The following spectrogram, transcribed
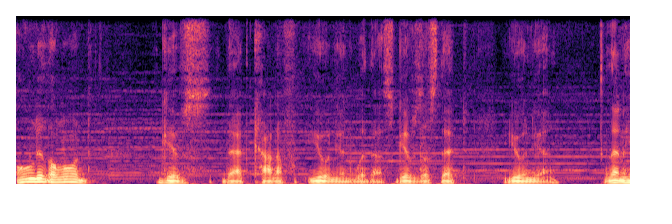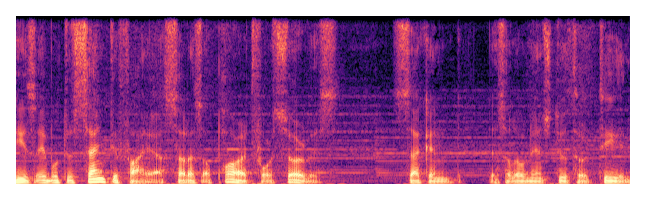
only the Lord gives that kind of union with us, gives us that union. And then He is able to sanctify us, set us apart for service. Second Thessalonians 2.13.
